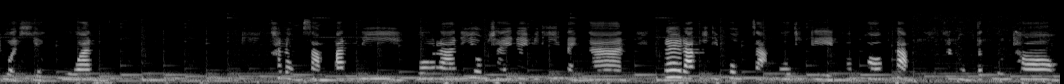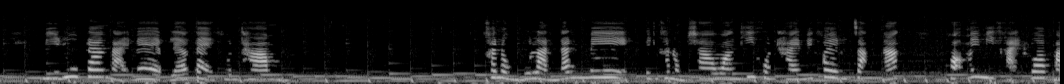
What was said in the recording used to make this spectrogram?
ถั่วเขียวกวน ขนมสัมปันนีโบราณนิยมใช้ในพิธีแต่งงาน ได้รับอิทธิพลจากโปรตุเกสพร้อมๆกับขนมตระกูลทอง มีรูปร่างหลายแบบแล้วแต่คนทำขนมบุหลันด้านเมฆเป็นขนมชาววังที่คนไทยไม่ค่อยรู้จักนัก เพราะไม่มีขายทั่วไป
